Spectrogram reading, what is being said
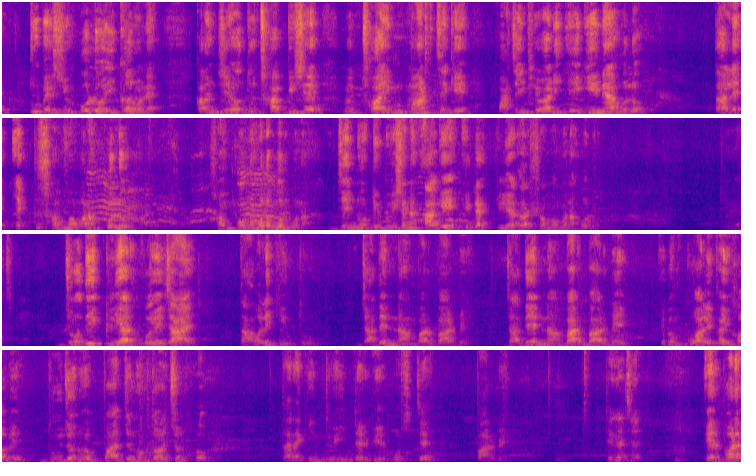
একটু বেশি হলো এই কারণে। কারণ যেহেতু ছাব্বিশে ছয় মার্চ থেকে পাঁচই ফেব্রুয়ারি এগিয়ে নেওয়া হলো, তাহলে একটু সম্ভাবনা হলো। সম্পূর্ণ হলো বলব না, যে নোটিফিকেশনের আগে এটা ক্লিয়ার হওয়ার সম্ভাবনা হলো। ঠিক আছে? যদি ক্লিয়ার হয়ে যায়, তাহলে কিন্তু যাদের নাম্বার বাড়বে, যাদের নাম্বার বাড়বে এবং কোয়ালিফাই হবে, দুজন হোক, পাঁচজন হোক, দশজন হোক, তারা কিন্তু ইন্টারভিউ বসতে পারবে। ঠিক আছে? এরপরে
